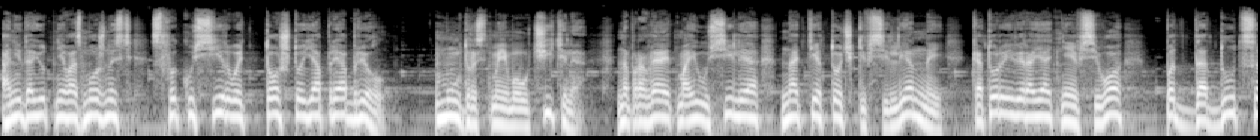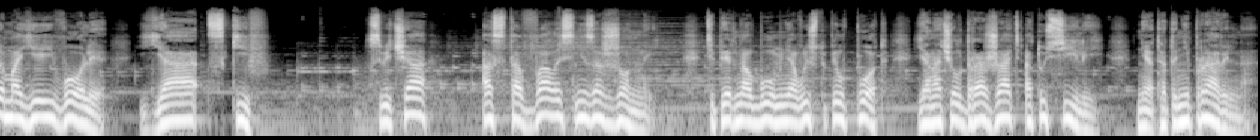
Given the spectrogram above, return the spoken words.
Они дают мне возможность сфокусировать то, что я приобрел. мудрость моего учителя направляет мои усилия на те точки Вселенной, которые, вероятнее всего, поддадутся моей воле. Я скиф. Свеча оставалась незажженной. Теперь на лбу у меня выступил пот. Я начал дрожать от усилий. Нет, это неправильно.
